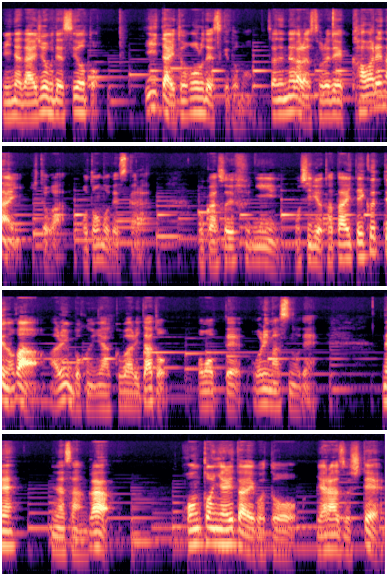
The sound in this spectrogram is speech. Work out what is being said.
みんな大丈夫ですよと言いたいところですけども、残念ながらそれで変われない人がほとんどですから、僕はそういうふうにお尻を叩いていくっていうのが、ある意味僕の役割だと思っておりますので、ね、皆さんが本当にやりたいことをやらずして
